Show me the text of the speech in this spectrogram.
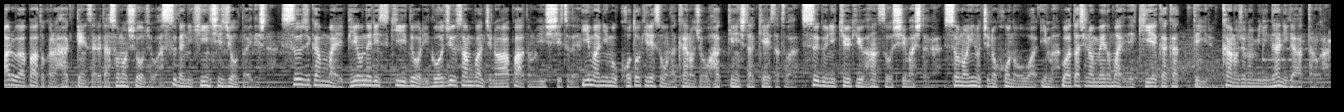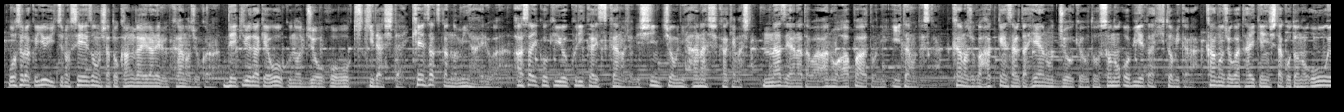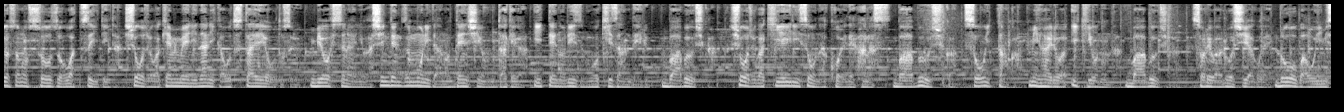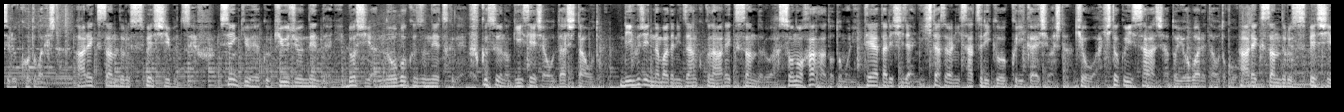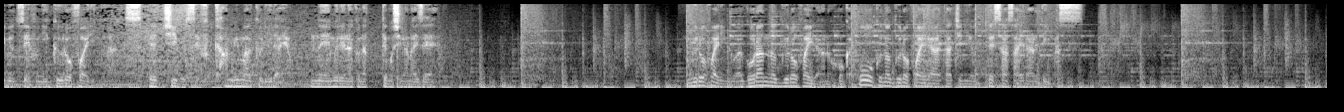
あるアパートから発見されたその少女はすでに瀕死状態でした。数時間前ピオネリスキー通り53番地のアパートの一室で今にも事切れそうな彼女を発見した警察はすぐに救急搬送しましたがその命の炎は今私の目の前で消えかかっている。彼女の身に何があったのか。おそらく唯一の生存者と考えられる彼女からできるだけ多くの情報を聞き出したい。検察官のミハイルは浅い呼吸を繰り返す彼女に慎重に話しかけました。なぜあなたはあのアパートにいたのですか？彼女が発見された部屋の状況とその怯えた瞳から彼女が体験したことのおおよその想像はついていた。少女が懸命に何かを伝えようとする。病室内には心電図モニターの電子音だけが一定のリズムを刻んでいる。バブーシュか。少女が消え入りそうな声で話す。バブーシュか。そう言ったのか。ミハイルは息を飲んだ。バブーシュか。それはロシア語で老婆を意味する言葉でした。アレクサンドル・スペシブツェフ。1990年代にロシア・ノボクズネツクで複数の犠牲者を出した男。理不尽なまでに残酷なアレクサンドルはその母と共に手当たり次第にひたすらに殺戮を繰り返しました。今日は人食いサーシャと呼ばれた男。アレクサンドル・スペシブツェフにグロファイリングだスペチブツェフ噛みまくりだよ。眠れなくなっても知らないぜ。グロファイリングはご覧のグロファイラーのほか多くのグロファイラーたちによって支えられています。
